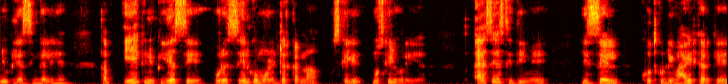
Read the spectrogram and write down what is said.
न्यूक्लियस सिंगल ही है। तब एक न्यूक्लियस से पूरे सेल को मॉनिटर करना उसके लिए मुश्किल हो रही है। तो ऐसे स्थिति में ये सेल खुद को डिवाइड करके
